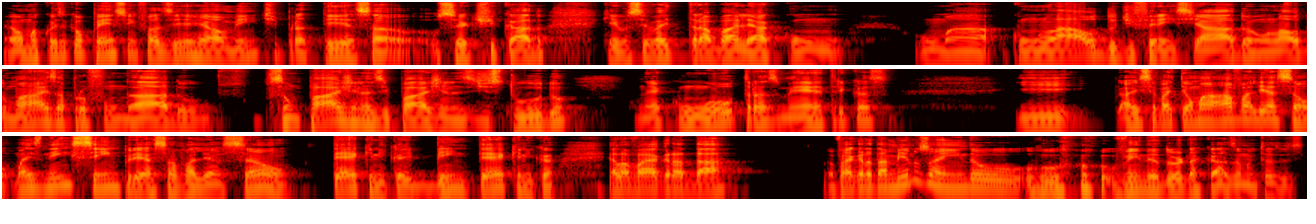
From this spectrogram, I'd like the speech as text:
É uma coisa que eu penso em fazer realmente para ter essa, o certificado, que aí você vai trabalhar com uma com um laudo diferenciado, um laudo mais aprofundado, são páginas e páginas de estudo, né, com outras métricas, e aí você vai ter uma avaliação, mas nem sempre essa avaliação técnica e bem técnica, ela vai agradar, vai agradar menos ainda o, o- o vendedor da casa, muitas vezes.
